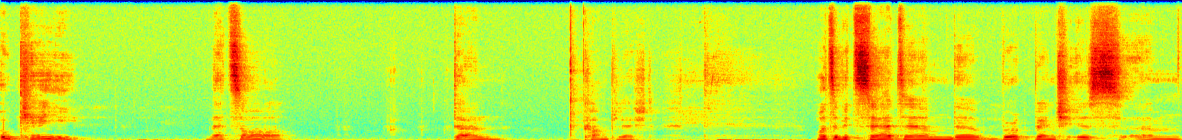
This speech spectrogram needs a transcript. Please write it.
Okay, that's all. Done, accomplished. What's a bit sad, um, the workbench is um,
